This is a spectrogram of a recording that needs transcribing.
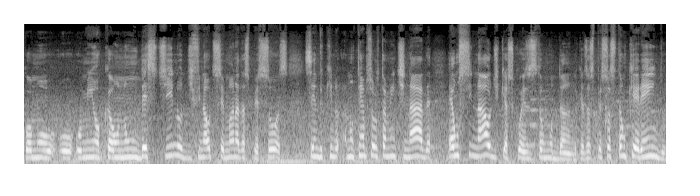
como o, o Minhocão num destino de final de semana das pessoas, sendo que não tem absolutamente nada, é um sinal de que as coisas estão mudando, que as pessoas estão querendo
